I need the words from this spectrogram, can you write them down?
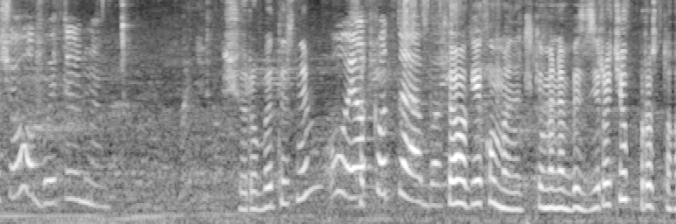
а що робити ним? Що робити з ним? О, як у тебе. Так, як у мене, тільки в мене без зірочок, просто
